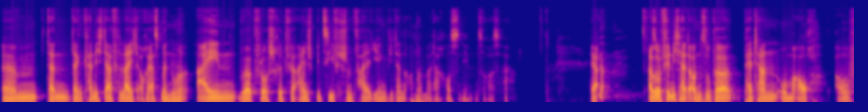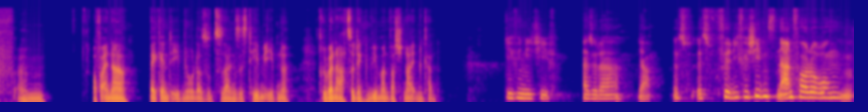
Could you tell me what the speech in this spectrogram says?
Ähm, dann, dann kann ich da vielleicht auch erstmal nur einen Workflow-Schritt für einen spezifischen Fall irgendwie dann auch nochmal da rausnehmen und sowas. Ja. ja. Also finde ich halt auch ein super Pattern, um auch auf, ähm, auf einer Backend-Ebene oder sozusagen Systemebene drüber nachzudenken, wie man was schneiden kann. Definitiv. Also da, ja, ist, ist für die verschiedensten Anforderungen,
